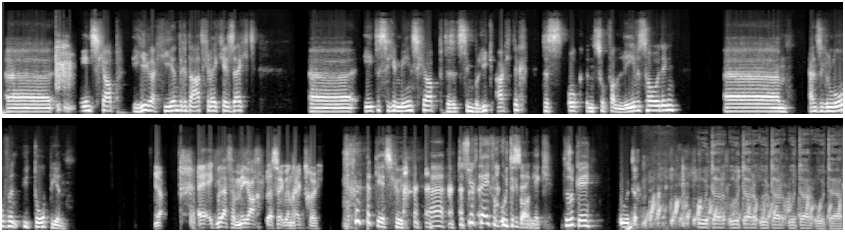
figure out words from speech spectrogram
eh gemeenschap, hiërarchie inderdaad, gelijk jij zegt. Eh, ethische gemeenschap, er zit symboliek achter. Het is ook een soort van levenshouding. En ze geloven in utopieën. Eh, ik moet even mega hard ik ben direct terug. Oké, is goed. Het is terug tijd voor Oeter, denk ik. Het is oké. Oeter. Oeter, oeter, oeter, oeter, oeter.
